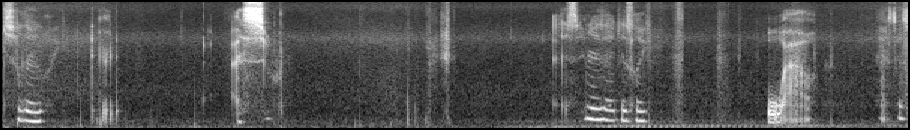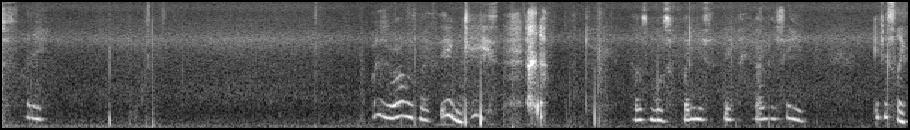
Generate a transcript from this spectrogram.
So they're like dirt. As soon as soon as I just like wow. Just funny. What is wrong with my thing? Jeez. that was the most funniest thing I've ever seen. It just like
